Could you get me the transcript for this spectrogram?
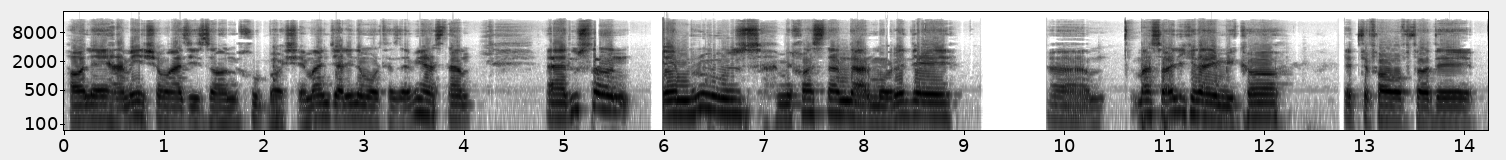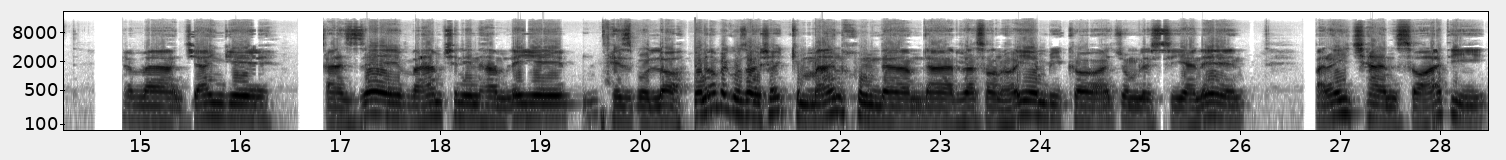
حال همه شما عزیزان خوب باشه. من جلیل مرتضوی هستم. دوستان امروز می‌خواستم در مورد مسائلی که در امریکا اتفاق افتاده و جنگ غزه و همچنین حمله حزب الله جناب گزارش هایی که من خوندم در رسانه های امریکا از جمله CNN برای چند ساعتی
